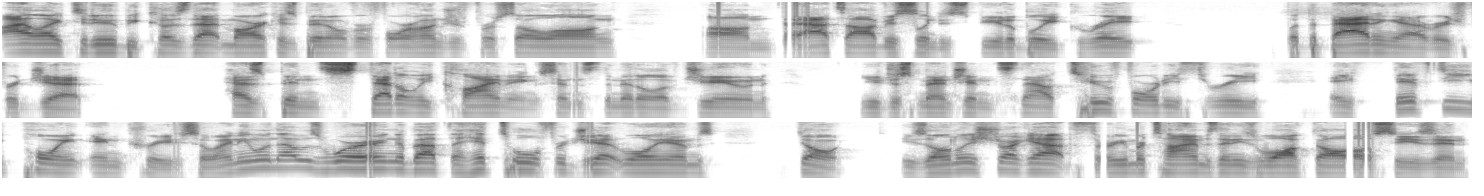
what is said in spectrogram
I like to do because that mark has been over 400 for so long, um, that's obviously indisputably great. But the batting average for Jett has been steadily climbing since the middle of June. You just mentioned it's now 243, a 50 point increase. So anyone that was worrying about the hit tool for Jett Williams, don't. He's only struck out three more times than he's walked all season.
